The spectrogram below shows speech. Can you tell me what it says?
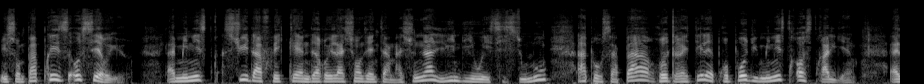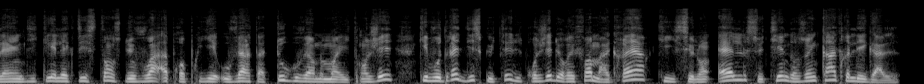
ne sont pas prises au sérieux. La ministre sud-africaine des Relations internationales, Lindiwe Sisulu, a pour sa part regretté les propos du ministre australien. Elle a indiqué l'existence de voies appropriées ouvertes à tout gouvernement étranger qui voudrait discuter du projet de réforme agraire qui, selon elle, se tient dans un cadre légal.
